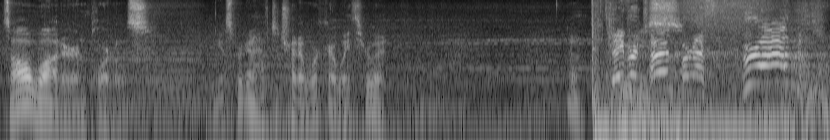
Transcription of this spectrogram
It's all water and portals. I guess we're gonna have to try to work our way through it. Hmm. Oh, They've where are these- returned for us! Run!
